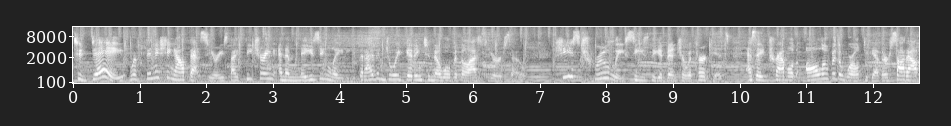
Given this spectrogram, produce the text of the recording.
Today, we're finishing out that series by featuring an amazing lady that I've enjoyed getting to know over the last year or so. She's truly seized the adventure with her kids as they traveled all over the world together, sought out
